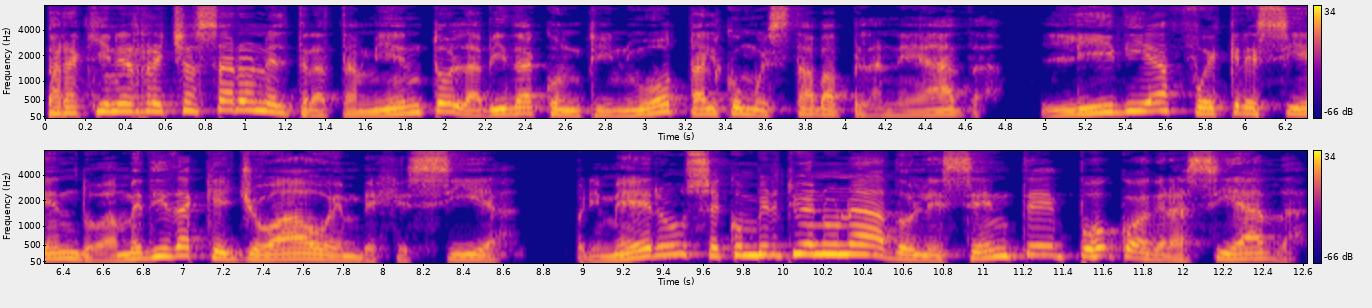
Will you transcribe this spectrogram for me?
Para quienes rechazaron el tratamiento, la vida continuó tal como estaba planeada. Lidia fue creciendo a medida que Joao envejecía. Primero se convirtió en una adolescente poco agraciada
